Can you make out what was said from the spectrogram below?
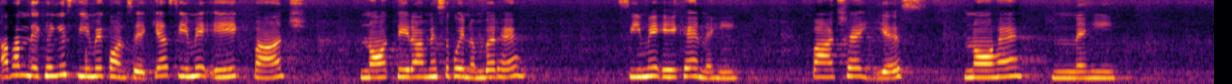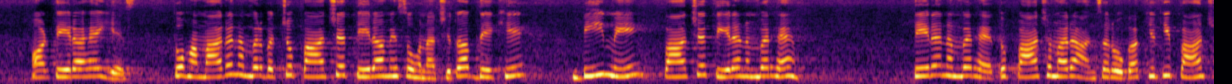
अब हम देखेंगे सी में कौन से है। क्या सी में एक, पाँच, नौ, तेरह में से कोई नंबर है? सी में एक है नहीं। पाँच है यस नौ है नहीं। और तेरह है यस तो हमारा नंबर बच्चों पाँच या तेरह में से होना चाहिए। तो आप देखिए, डी में पाँच या तेरह नंबर है। तेरह नंबर है तो पाँच हमारा आंसर होगा, क्योंकि पाँच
